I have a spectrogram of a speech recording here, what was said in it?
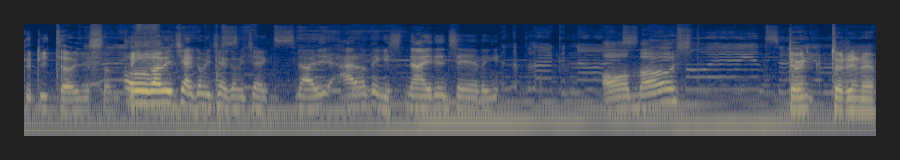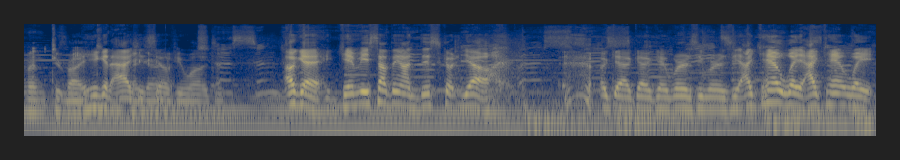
did he tell you something? Oh, let me check, let me check, let me check. No, I don't think he's. No, he didn't say anything. Almost. Don't turn him into Right, he could actually Okay. steal if he wanted to. Okay, give me something on Discord. Yo. okay, okay, okay. Where is he? Where is he? I can't wait. I can't wait.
